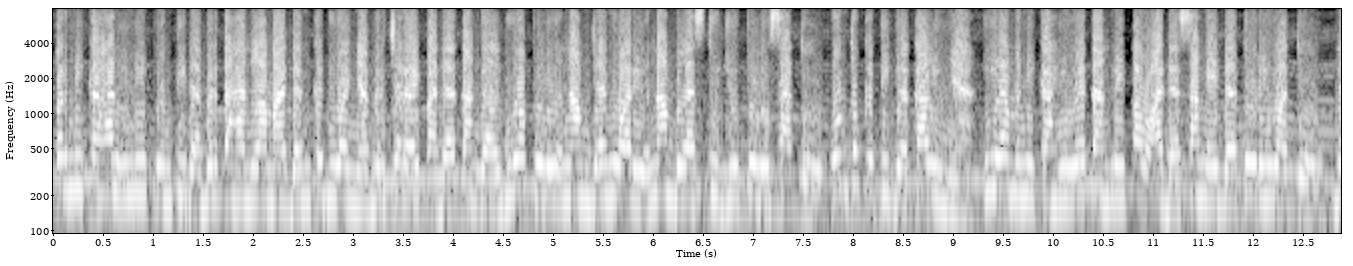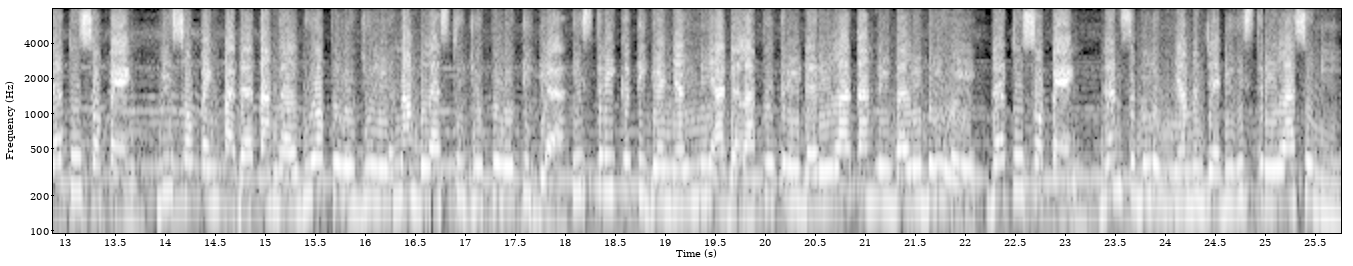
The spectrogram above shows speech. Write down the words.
Pernikahan ini pun tidak bertahan lama dan keduanya bercerai pada tanggal 26 Januari 1671. Untuk ketiga kalinya, ia menikahi Wetan Ripau ada Sange Datu Riwatu, Datu Sopeng, di Sopeng pada tanggal 20 Juli 1673. Istri ketiganya ini adalah putri dari Latan Ribali Bewe, Datu Sopeng, dan sebelumnya menjadi istri Lasuni,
